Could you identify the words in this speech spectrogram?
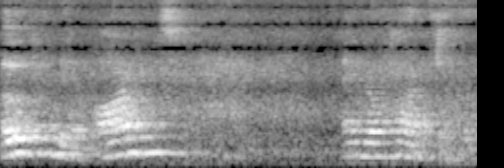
opened their arms and their heart to her.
